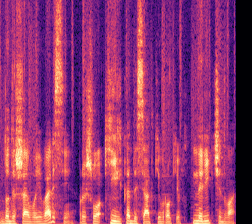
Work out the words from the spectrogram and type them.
до дешевої версії пройшло кілька десятків років, не рік чи два.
